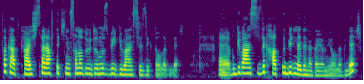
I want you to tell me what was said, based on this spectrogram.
Fakat karşı taraftaki insana duyduğumuz bir güvensizlik de olabilir. E, bu güvensizlik haklı bir nedene dayanıyor olabilir.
